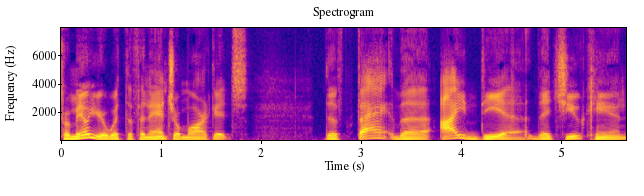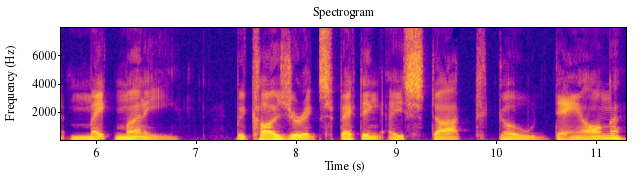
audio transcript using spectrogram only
familiar with the financial markets, the fact, the idea that you can make money because you're expecting a stock to go down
